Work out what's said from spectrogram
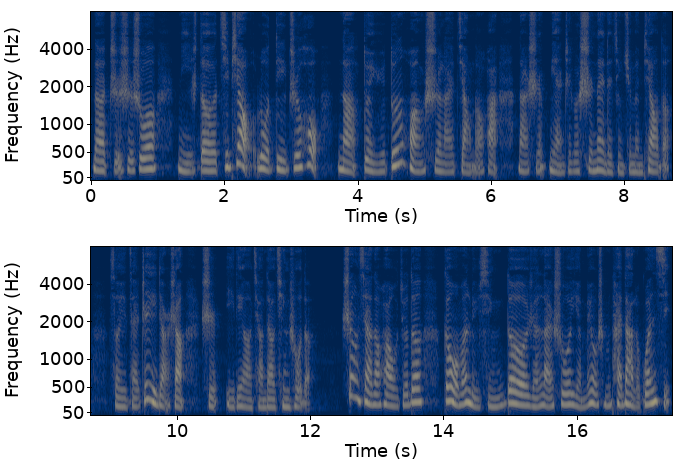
那只是说你的机票落地之后，那对于敦煌市来讲的话，那是免这个市内的景区门票的。所以在这一点上是一定要强调清楚的。剩下的话，我觉得跟我们旅行的人来说也没有什么太大的关系。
